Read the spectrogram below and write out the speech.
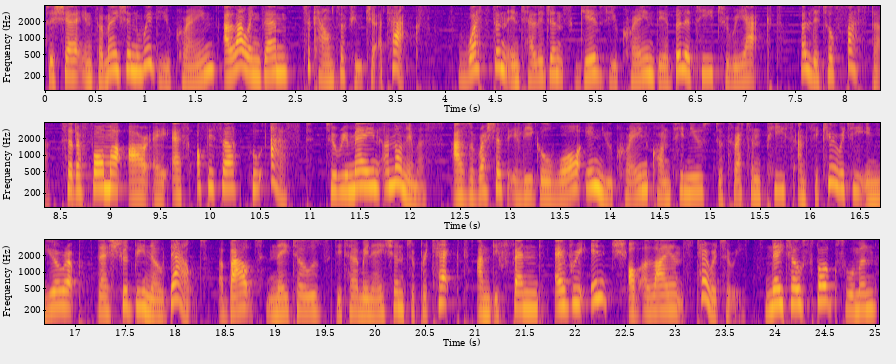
to share information with Ukraine, allowing them to counter future attacks. Western intelligence gives Ukraine the ability to react a little faster, said a former RAF officer who asked to remain anonymous. As Russia's illegal war in Ukraine continues to threaten peace and security in Europe, there should be no doubt about NATO's determination to protect and defend every inch of alliance territory. NATO spokeswoman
